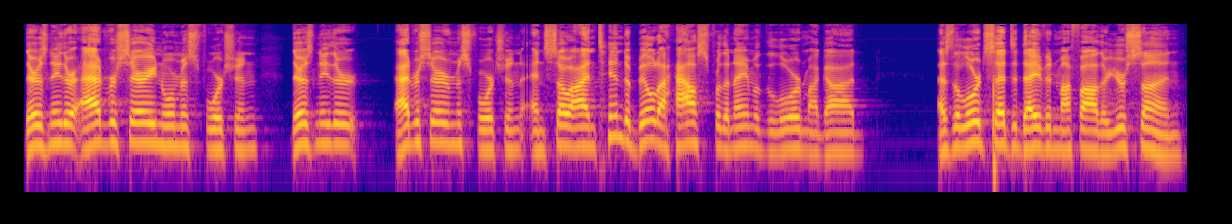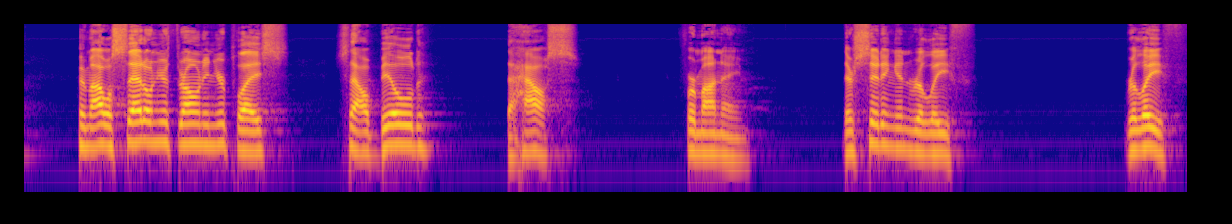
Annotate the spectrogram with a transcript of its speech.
There is neither adversary nor misfortune. There is neither adversary or misfortune. And so I intend to build a house for the name of the Lord my God. As the Lord said to David, my father, your son, whom I will set on your throne in your place, shall build the house for my name. They're sitting in relief relief,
